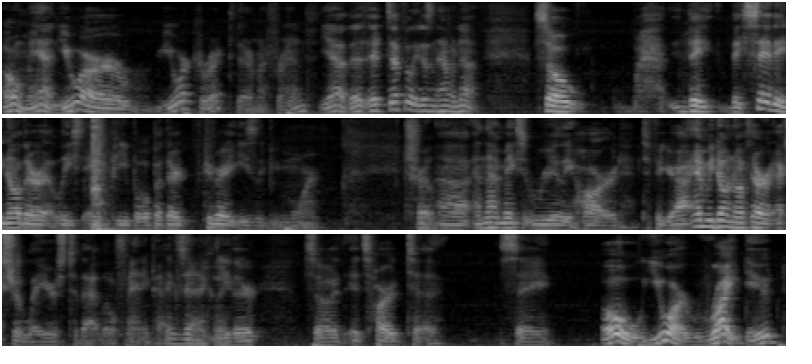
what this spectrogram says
Oh man, you are you are correct there, my friend. Yeah, th- it definitely doesn't have enough. So they they say they know there are at least eight people, but there could very easily be more, True. uh, and that makes it really hard to figure out. And we don't know if there are extra layers to that little fanny pack Exactly. either. So it, it's hard to say. Oh, you are right, dude.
